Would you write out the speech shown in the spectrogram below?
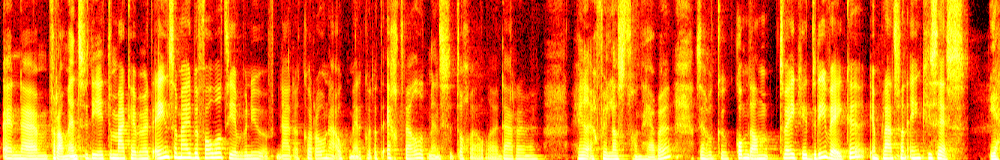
en ehm, vooral mensen die te maken hebben met eenzaamheid bijvoorbeeld. Die hebben we nu, na de corona ook, merken we dat echt wel. Dat mensen toch wel eh, daar eh, heel erg veel last van hebben. Dan zeggen we, kom dan twee keer drie weken in plaats van één keer zes. Ja.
